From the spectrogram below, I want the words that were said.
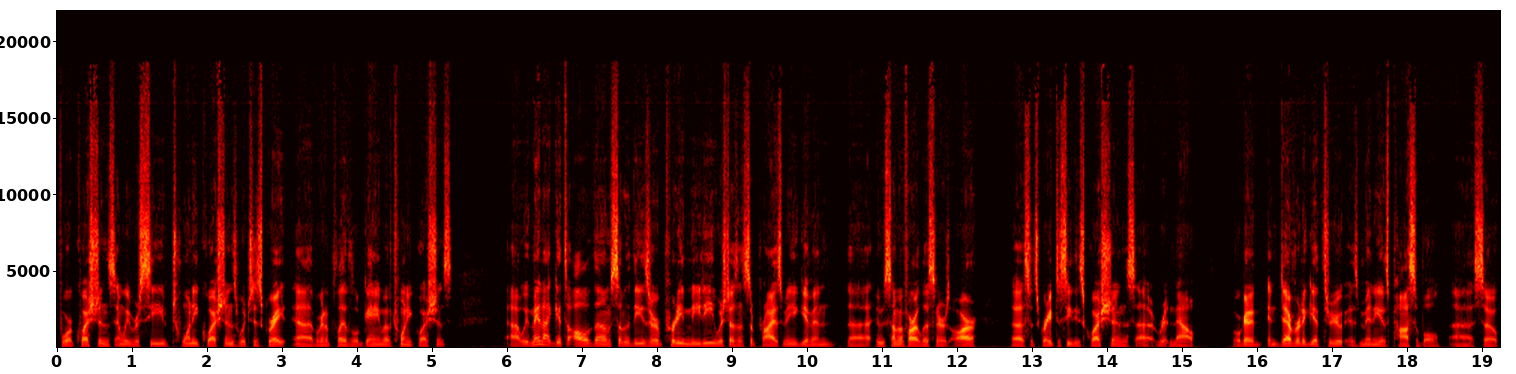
for questions, and we received 20 questions, which is great. we're going to play a little game of 20 questions. Uh, we may not get to all of them. Some of these are pretty meaty, which doesn't surprise me given uh, who some of our listeners are. Uh, so it's great to see these questions uh, written out. We're going to endeavor to get through as many as possible. Uh, so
